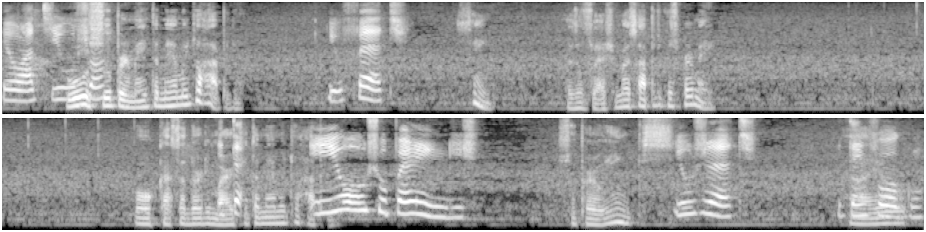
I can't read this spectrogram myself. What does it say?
eu ativo O só. Superman também é muito rápido. E o Fett. Sim. Mas o Flash é mais rápido que o Superman. O Caçador de Marte também é muito rápido. E o Super Wings. Super Wings? E o Jet. E tem Ah, eu- fogo.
